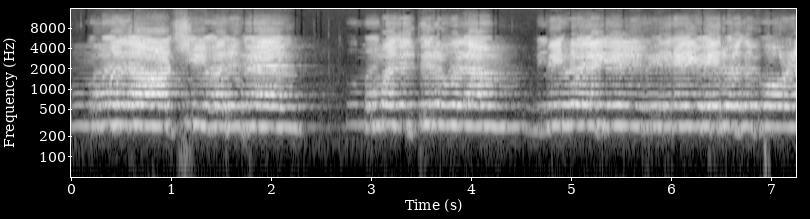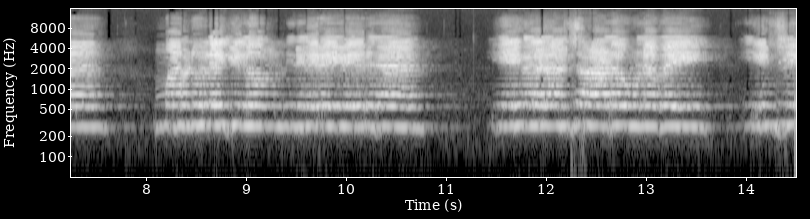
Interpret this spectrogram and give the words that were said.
உமது ஆட்சி வருக. உமது திருவுளம் விண்ணுலகில் நிறைவேறுவது போல மண்ணுலகிலும் நிறைவேறுக. எங்கள் அன்றாட உணவை இன்று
